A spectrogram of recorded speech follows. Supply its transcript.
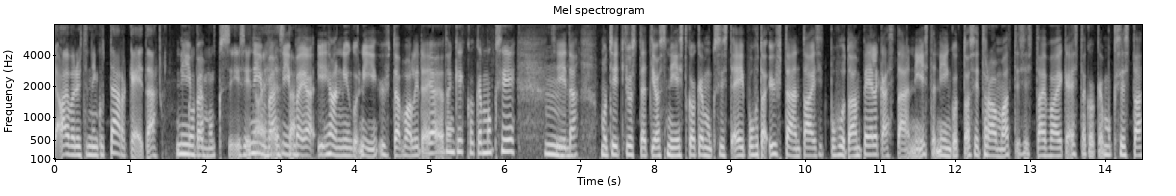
aivan yhtä niin kuin tärkeitä niinpä. kokemuksia siitä niinpä, aiheesta. Niinpä, ja ihan niin, kuin, niin yhtä valideja jotenkin kokemuksia mm. siitä. Mutta sitten just, että jos niistä kokemuksista ei puhuta yhtään tai sitten puhutaan pelkästään niistä niin kuin tosi traumaattisista tai vaikeista kokemuksista,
